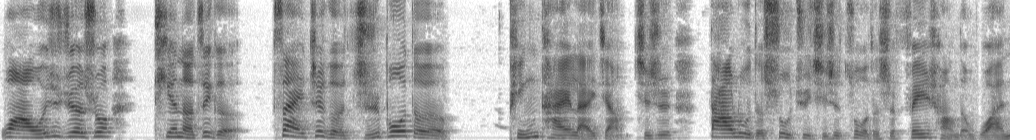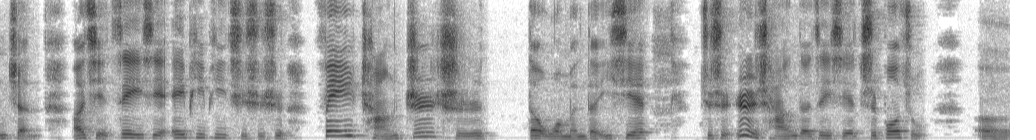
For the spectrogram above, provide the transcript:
哇！我就觉得说，天呐，这个在这个直播的平台来讲，其实大陆的数据其实做的是非常的完整，而且这一些 APP 其实是非常支持的我们的一些。就是日常的这些直播主，呃，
